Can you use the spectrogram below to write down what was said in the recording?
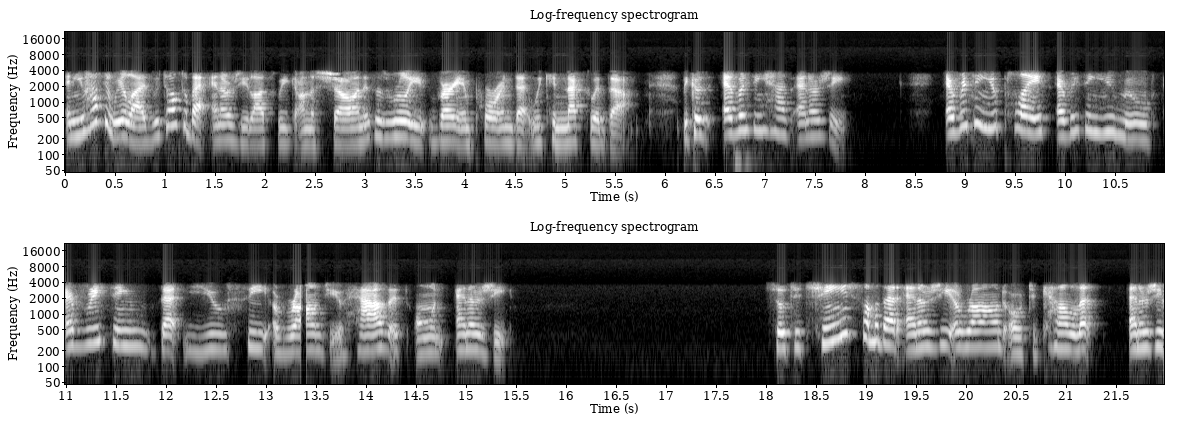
and you have to realize we talked about energy last week on the show, and this is really very important that we connect with that because everything has energy. Everything you place, everything you move, everything that you see around you has its own energy. So to change some of that energy around or to kind of let energy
